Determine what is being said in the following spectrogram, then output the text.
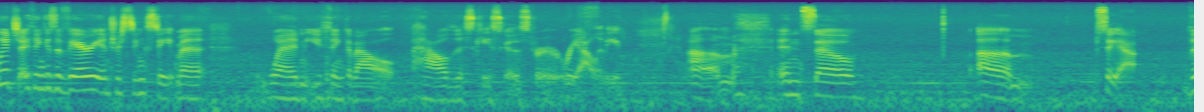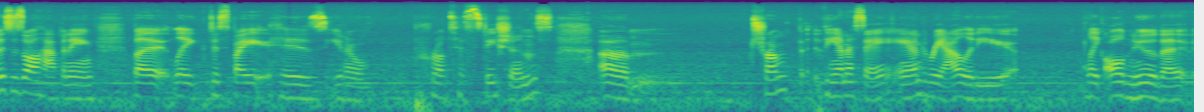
which I think is a very interesting statement when you think about how this case goes for reality. Um, and so, um, so yeah, this is all happening, but like, despite his, you know, protestations, um, Trump, the NSA, and reality, like, all knew that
